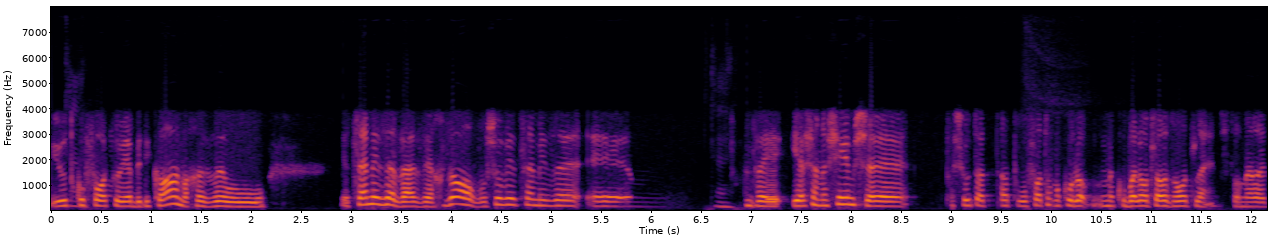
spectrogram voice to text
יהיו כן. תקופות שהוא יהיה בדיכאון, ואחרי זה הוא יוצא מזה, ואז זה יחזור, והוא שוב יוצא מזה. אה, כן. ויש אנשים שפשוט התרופות המקובלות לא עוזרות להם. זאת אומרת,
